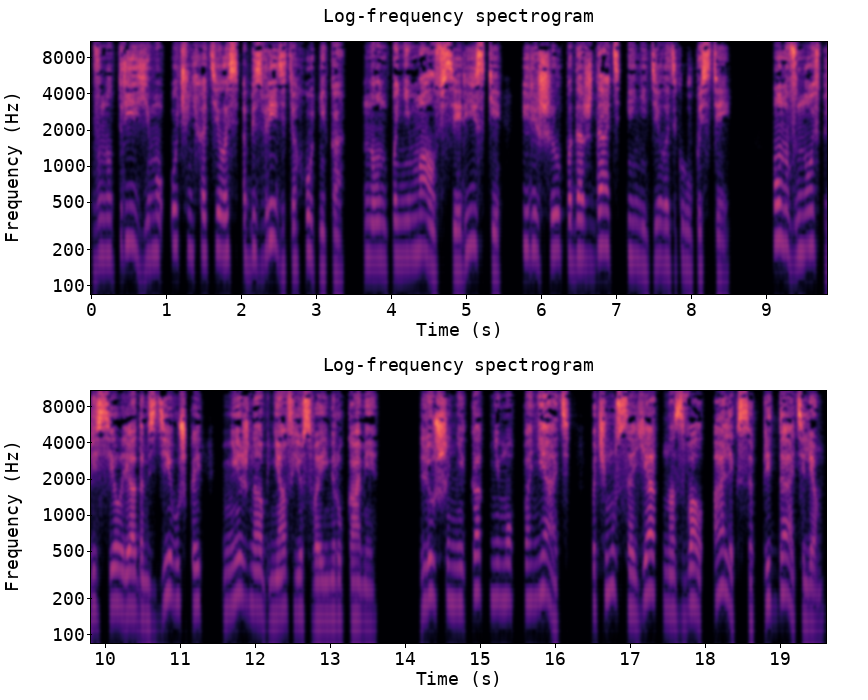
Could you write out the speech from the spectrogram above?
Внутри ему очень хотелось обезвредить охотника, но он понимал все риски и решил подождать и не делать глупостей. Он вновь присел рядом с девушкой, нежно обняв ее своими руками. Леша никак не мог понять, почему Саят назвал Алекса предателем,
